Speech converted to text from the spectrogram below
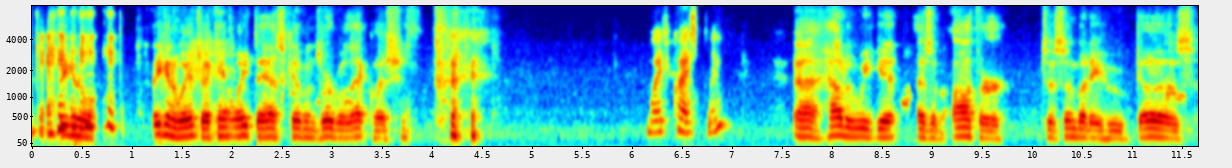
Okay. Speaking of- speaking of which, I can't wait to ask Kevin Sorbo that question. Which question? Uh, how do we get as an author to somebody who does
